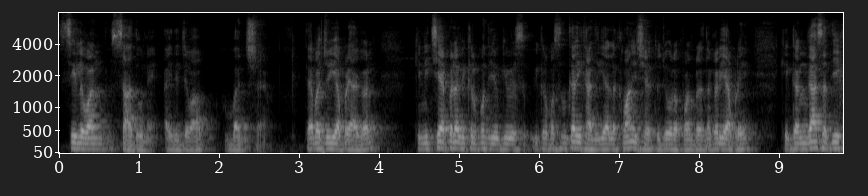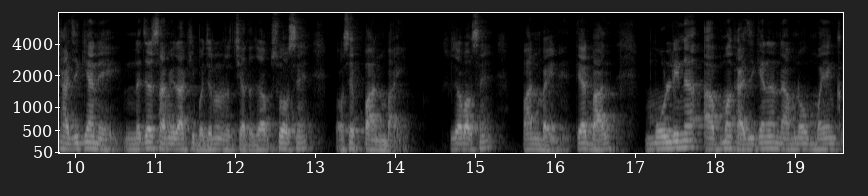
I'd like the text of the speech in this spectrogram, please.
સિલવંત સાધુને. આ રીતે જવાબ બનશે. ત્યારબાદ જોઈએ આપણે આગળ. કે નીચે આપેલા વિકલ્પોથી યોગ્ય વિકલ્પ પસંદ કરી ખાજગીયા લખવાની છે. તો જો લખવાનો પ્રયત્ન કરીએ આપણે કે ગંગા સતી ખાજગીયાને નજર સામે રાખી ભજનો રચ્યા હતા જવાબ શું આવશે? તો આવશે પાનબાઈ. શું જવાબ આવશે? પાનબાઈને. ત્યારબાદ મોરલીના આબમાં ખાજગીયાના નામનો મયંક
